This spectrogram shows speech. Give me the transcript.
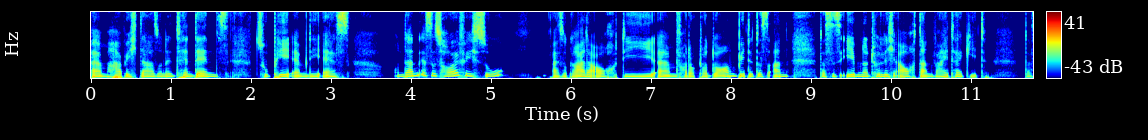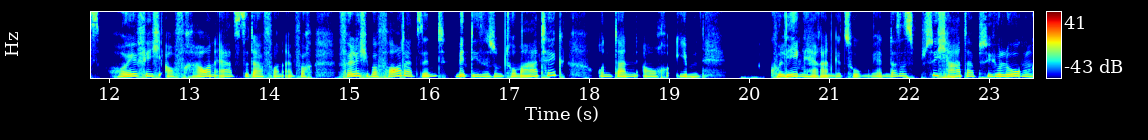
ähm, habe ich da so eine Tendenz zu PMDS und dann ist es häufig so, also gerade auch die ähm, Frau Dr. Dorn bietet es an, dass es eben natürlich auch dann weitergeht, dass häufig auch Frauenärzte davon einfach völlig überfordert sind mit dieser Symptomatik und dann auch eben Kollegen herangezogen werden, dass es Psychiater, Psychologen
